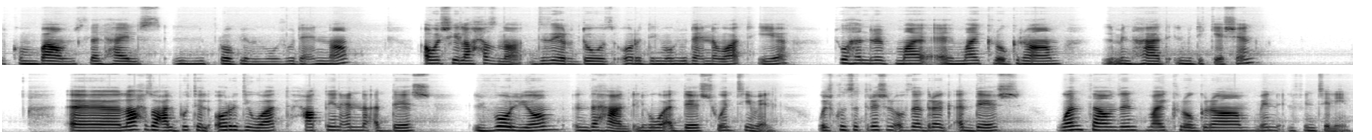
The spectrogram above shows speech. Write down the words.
ال compounds للهايلز ال problem الموجودة عنا أول شي لاحظنا desired dose already الموجودة عنا what هي 200 مايكروغرام من هاد ال medication. آه لاحظوا على ال bottle already what حاطين عنا قديش ال volume in the hand اللي هو قديش 20 مل وال concentration of the drug قديش 1000 مايكروغرام من ال fentanyl.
